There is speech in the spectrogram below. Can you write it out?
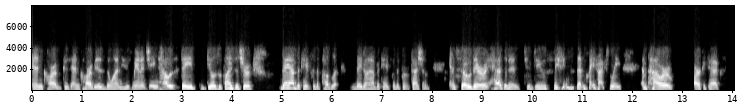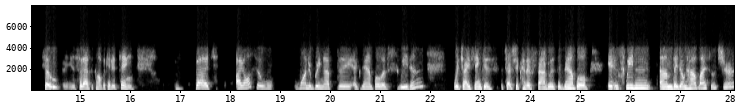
NCARB because NCARB is the one who's managing how the state deals with licensure. They advocate for the public. They don't advocate for the profession. And so they're hesitant to do things that might actually empower architects. So, so that's a complicated thing. But I also want to bring up the example of Sweden which I think is such a kind of fabulous example. In Sweden, um, they don't have licensure.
